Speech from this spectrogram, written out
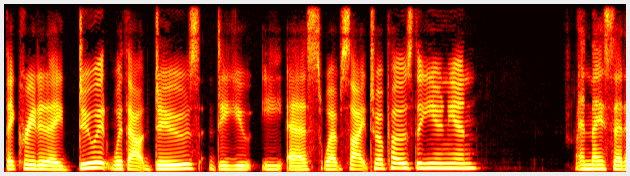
They created a Do It Without Dues, D U E S website to oppose the union. And they said,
